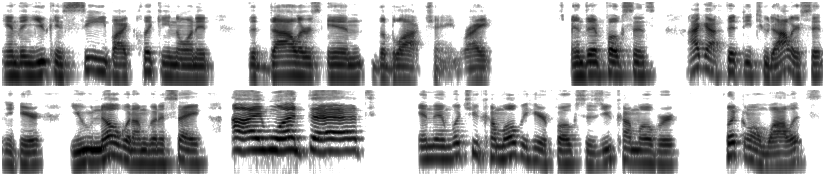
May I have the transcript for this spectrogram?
and then you can see by clicking on it the dollars in the blockchain right? And then folks since i got $52 sitting here you know what i'm going to say i want that. And then what you come over here, folks, is you come over, click on wallets.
